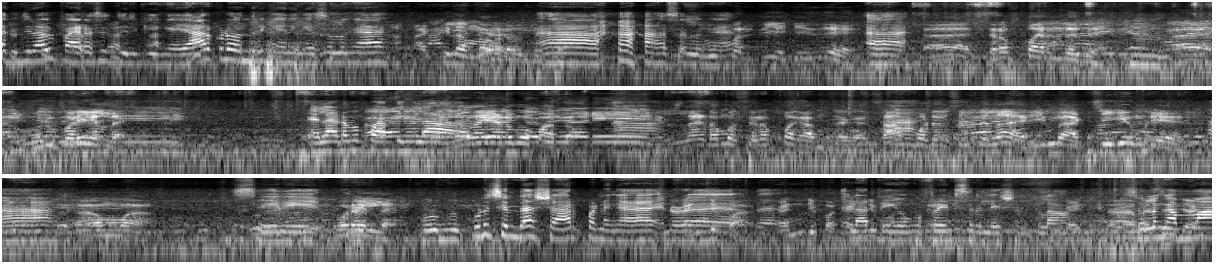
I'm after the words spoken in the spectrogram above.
அஞ்சு நாள் பயணம் செஞ்சுருக்கீங்க. யார் கூட வந்திருக்கீங்க நீங்கள் சொல்லுங்கள் அகிலா ஆ சிறப்பாக இருந்தது. ஒரு குறையும் இல்லை. எல்லா இடமும் பார்த்தீங்களா எல்லா இடமும் பார்த்தோம். எல்லா இடமும் சிறப்பாக காமிச்சாங்க. சாப்பாடு விஷயத்துல அருமை அடிச்சிக்கவே முடியாது. ஆ. ஆமாம் சரி. உங்களுக்கு பிடிச்சிருந்தா ஷேர் பண்ணுங்க. என்னோட எல்லாத்தையும் உங்க ஃப்ரெண்ட்ஸ் ரிலேஷனுக்குலாம். சொல்லுங்க அம்மா.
